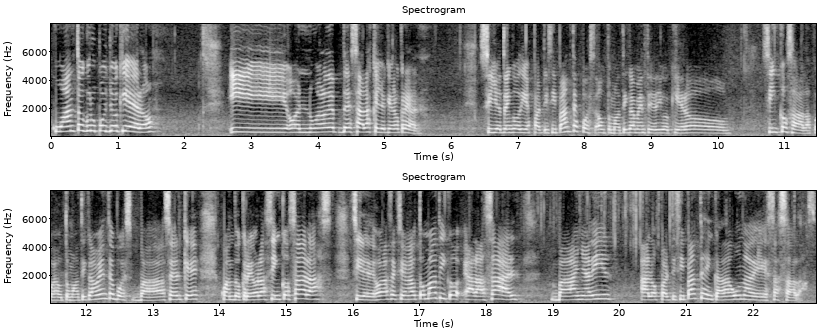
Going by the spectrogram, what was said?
cuántos grupos yo quiero y o el número de, de salas que yo quiero crear. Si yo tengo 10 participantes, pues automáticamente yo digo quiero cinco salas, pues automáticamente pues va a hacer que cuando creo las cinco salas, si le dejo la sección automático, al azar va a añadir a los participantes en cada una de esas salas.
